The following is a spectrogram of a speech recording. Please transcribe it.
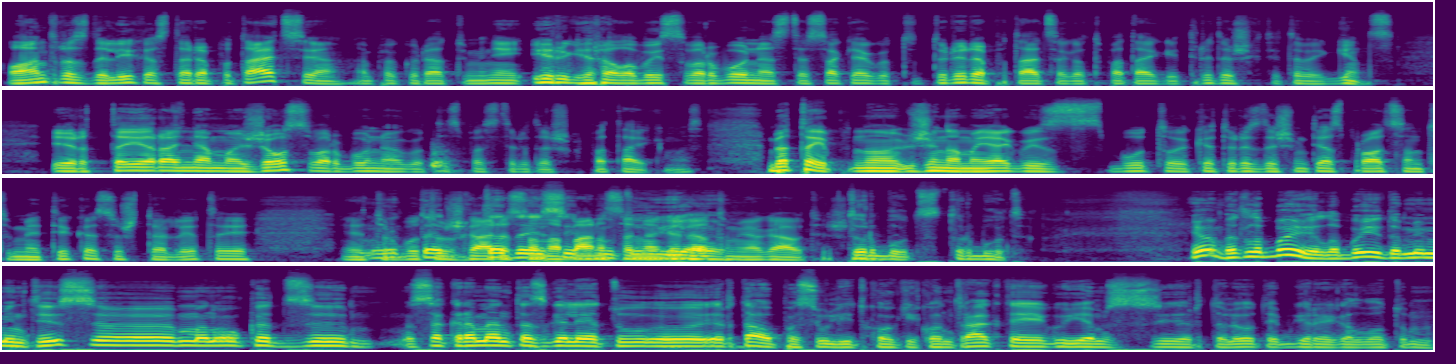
O antras dalykas, ta reputacija, apie kurią tu minėjai, irgi yra labai svarbu, nes tiesiog jeigu tu turi reputaciją, kad tu pataikai tritaškį, tai tave gins. Ir tai yra nemažiau svarbu negu tas pats tritaškų pataikymas. Bet taip, nu, žinoma, jeigu jis būtų 40 procentų metikas iš toli, tai nu, turbūt ta- už jisai Barnesą būtų, jo. negalėtum jo gauti. Turbūt, turbūt. Jo, bet labai, labai įdomi mintis. e, Manau, kad e, Sakramentas galėtų e, ir tau pasiūlyti kokį kontraktą, jeigu jiems ir toliau taip gerai galvotum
